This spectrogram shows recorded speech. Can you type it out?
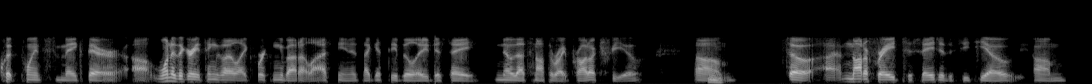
quick points to make there. Uh, one of the great things I like working about Atlassian is I get the ability to say, no, that's not the right product for you. Um, mm. So I'm not afraid to say to the CTO, um,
